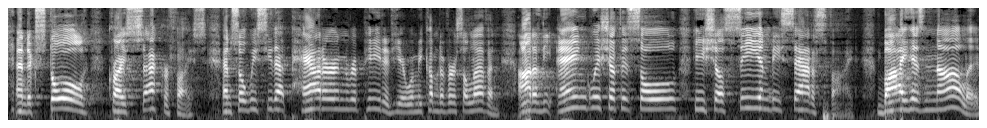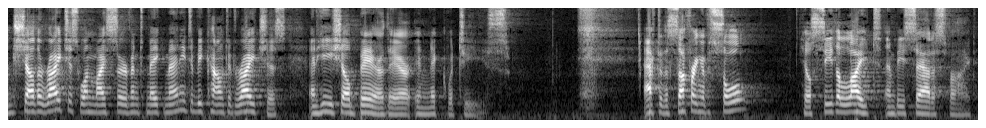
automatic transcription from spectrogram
and extol Christ's sacrifice. And so we see that pattern repeated here when we come to verse 11. Out of the anguish of his soul he shall see and be satisfied. By his knowledge shall the righteous one, my servant, make many to be counted righteous, and he shall bear their iniquities. After the suffering of his soul, he'll see the light and be satisfied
